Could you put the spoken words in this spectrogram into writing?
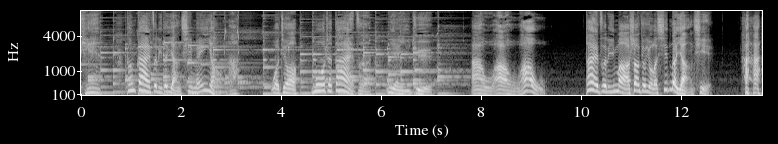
天，当袋子里的氧气没有了，我就摸着袋子念一句：“啊呜啊呜啊呜。”袋子里马上就有了新的氧气，哈哈，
